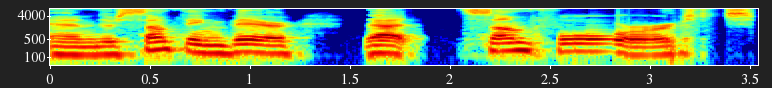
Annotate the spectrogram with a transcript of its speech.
and there's something there that some force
